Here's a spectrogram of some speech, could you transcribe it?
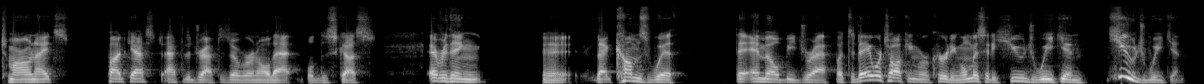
tomorrow night's podcast after the draft is over and all that. We'll discuss everything uh, that comes with the MLB draft. But today we're talking recruiting. Ole Miss had a huge weekend, huge weekend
